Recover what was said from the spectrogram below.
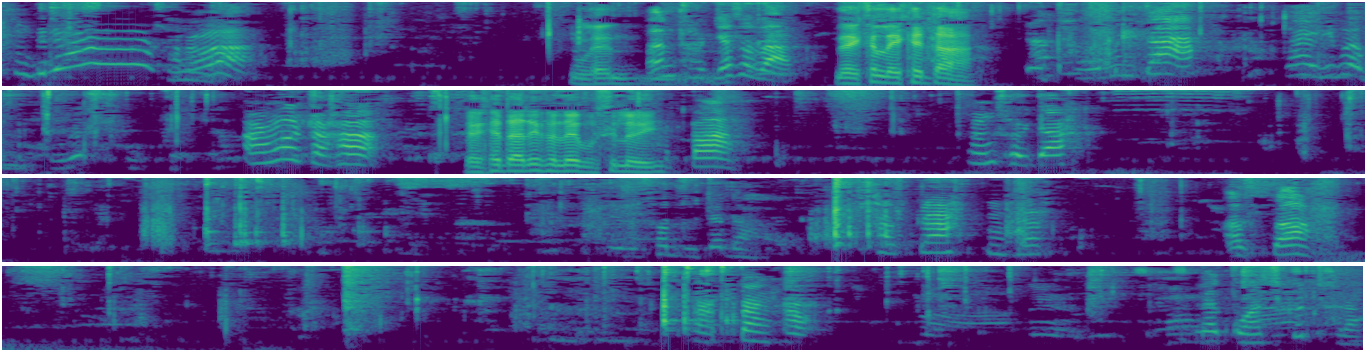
그 래. 그 래. 레. 암 터졌 다. 레카 레카 다. 레카 다. 나 이거 모르겠 어. 안 맞 아. 레카다리 걸레 무슨 레 이? 봐. 난 절자. 이거 서두 때다. 살까? 아싸. 아빵 사. 내 과식을 차라.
